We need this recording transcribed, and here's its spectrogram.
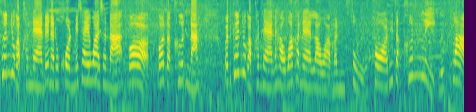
ขึ้นอยู่กับคะแนนด้วยนะทุกคน ไม่ใช่ว่าชนะก็ก็จะขึ้นนะ มันขึ้นอยู่กับคะแนนนะคะว่าคะแนนเราอะมันสูงพอที่จะขึ้นหลีกหรือเปล่า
